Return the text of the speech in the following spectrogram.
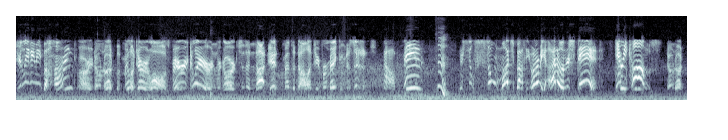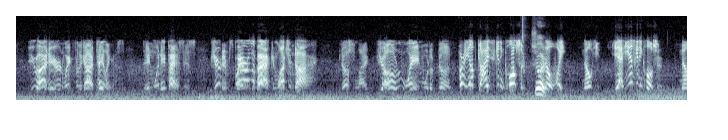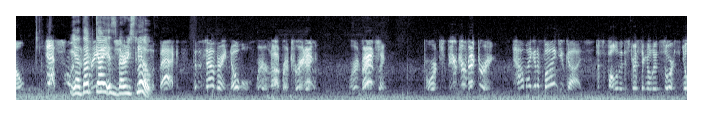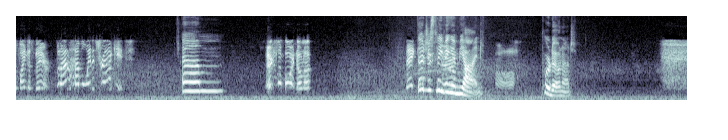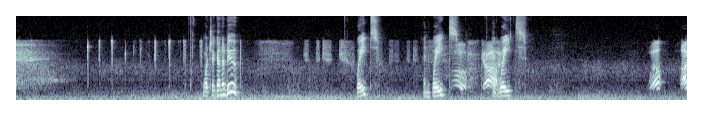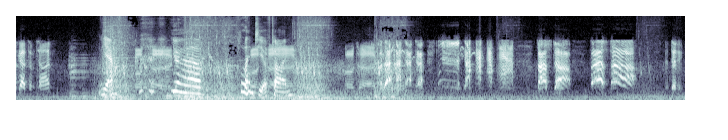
You're leaving me behind? Sorry, Donut, but military law is very clear in regards to the not it methodology for making decisions. Oh, man! Hmm. There's still so much about the Army I don't understand. Here he comes! Donut, you hide here and wait for the guy tailing us. Then when he passes, shoot him square in the back and watch him die. Just like John Wayne would have done. Hurry up, guys. He's getting closer. Sure. No, wait. No, he. Yeah, he is getting closer. No. Yes! Yeah, that guy is very slow. On the back. Doesn't sound very noble. We're not retreating. We're advancing towards future victory. How am I gonna find you guys? Just follow the distress signal to its source. You'll find us there. But I don't have a way to track it. Um, Excellent point, Donut. Thank they're you, just leaving sir. him behind. Aw. Poor Donut. What you gonna do? Wait. And wait. Oh, God. And wait. Well, I've got some time. Yeah. You have plenty of time. faster! Faster! Pathetic.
